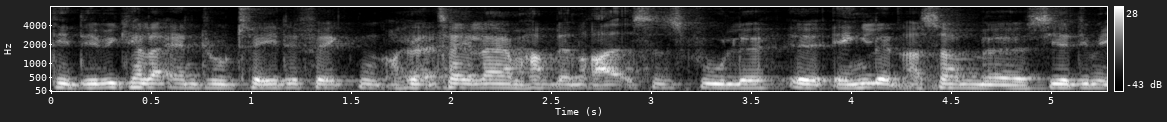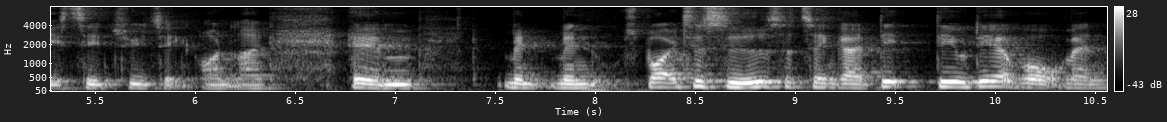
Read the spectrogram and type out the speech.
Det er det, vi kalder Andrew Tate-effekten, og her ja. taler jeg om ham, den redselsfulde øh, englænder, som øh, siger de mest sindssyge ting online. Øhm, men, men spøj til side, så tænker jeg, det, det er jo der, hvor man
